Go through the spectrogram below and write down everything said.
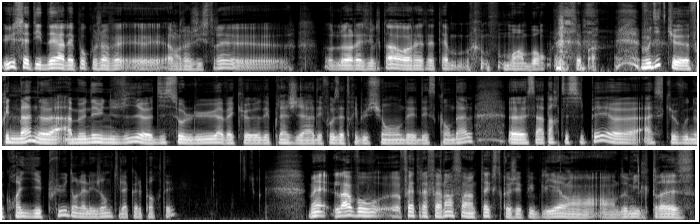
eu cette idée à l'époque où j'avais euh, enregistré, euh, le résultat aurait été moins bon, je ne sais pas. Vous dites que Friedman euh, a mené une vie dissolue avec des plagiats, des fausses attributions, des, des scandales. ça a participé à ce que vous ne croyiez plus dans la légende qu'il a colportée? Mais là, vous faites référence à un texte que j'ai publié en, en 2013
